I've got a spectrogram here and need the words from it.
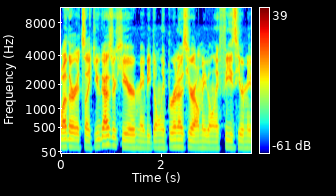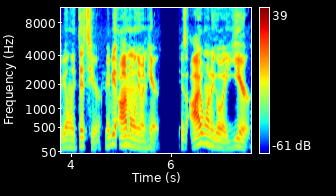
Whether it's like you guys are here, maybe only Bruno's here, or maybe only Fee's here, maybe only Dit's here, maybe I'm only one here. Is I want to go a year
